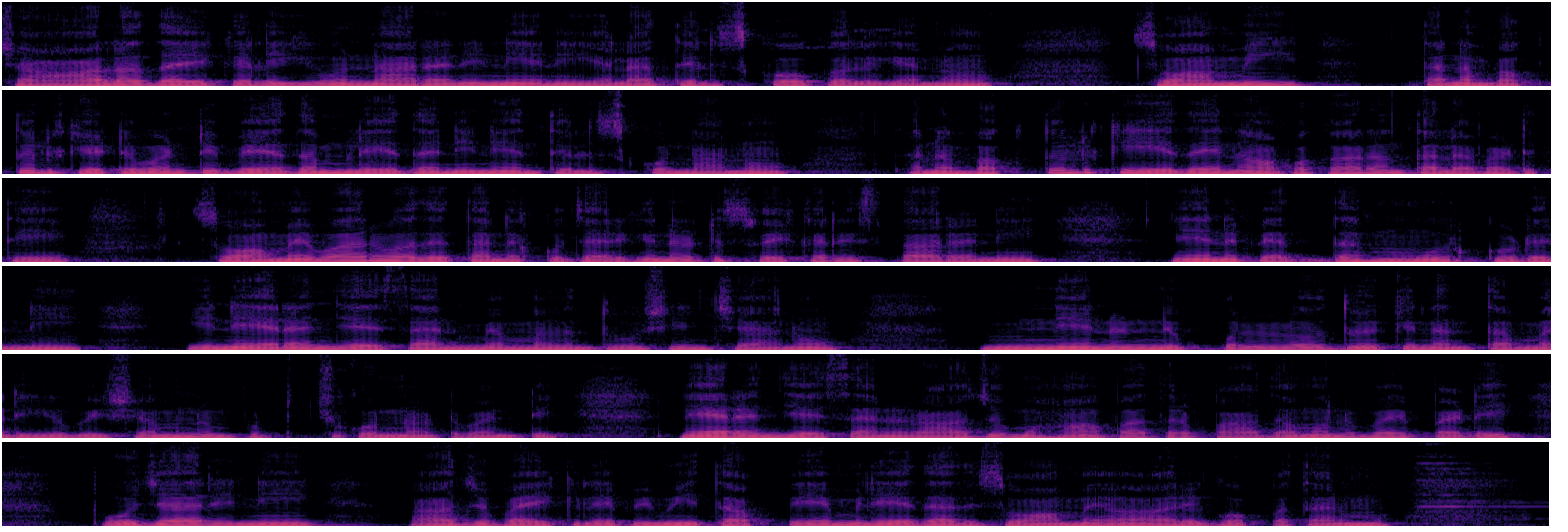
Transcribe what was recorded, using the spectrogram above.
చాలా దయ కలిగి ఉన్నారని నేను ఎలా తెలుసుకోగలిగాను స్వామి తన భక్తులకి ఎటువంటి భేదం లేదని నేను తెలుసుకున్నాను. తన భక్తులకి ఏదైనా అపకారం తలబడితే స్వామివారు అది తనకు జరిగినట్టు స్వీకరిస్తారని నేను పెద్ద మూర్ఖుడిని ఈ నేరం చేశాను మిమ్మల్ని దూషించాను. నేను నిప్పుల్లో దూకినంత మరియు విషమును పుట్టుకున్నటువంటి నేరం చేశాను. రాజు మహాపాత్ర పాదములపై పడి పూజారిని రాజు పైకి లేపి మీ తప్పు ఏమి లేదు అది స్వామివారి గొప్పతనము.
